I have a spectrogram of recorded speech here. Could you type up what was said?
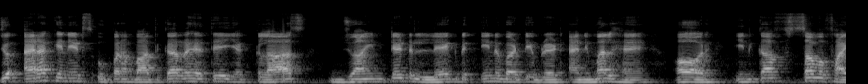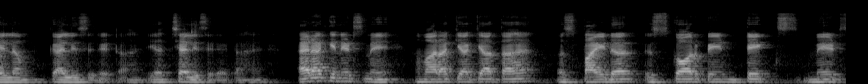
जो एराकेनेट्स ऊपर हम बात कर रहे थे, ये class jointed legged invertebrate animal हैं और इनका सब फाइलम कैलिसरेटा है, या चैलिसरेटा है। एराकिनेट्स में हमारा क्या क्या आता है? Spider scorpion ticks mites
